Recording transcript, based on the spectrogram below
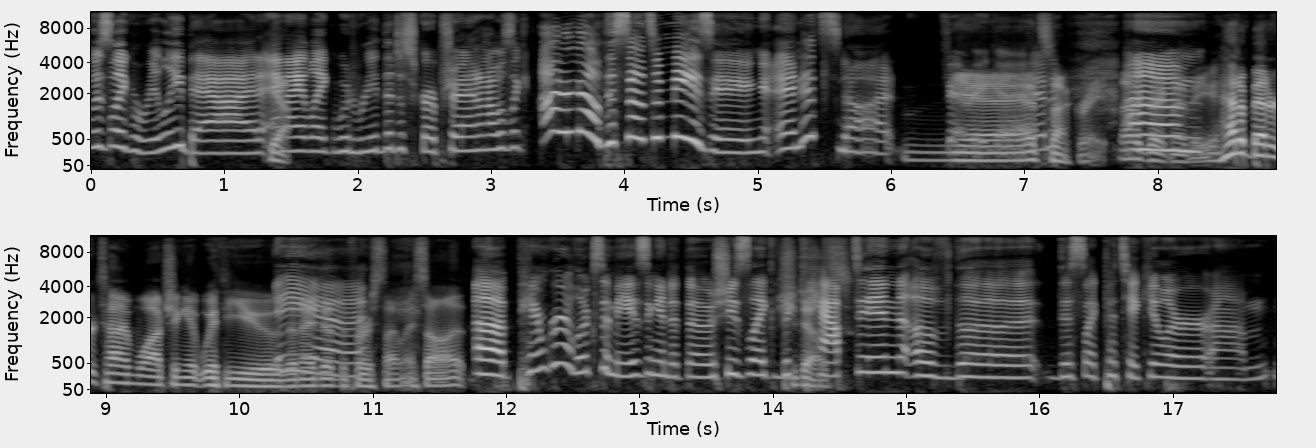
it was like really bad. And Yeah. I like would read the description, and I was like, I don't know, this sounds amazing, and it's not. very yeah, it's not great. Not a great Um, movie. Had a better time watching it with you than I did the first time I saw it. Uh, Pam Grier looks amazing in it though. She's like the She captain of the this like particular um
